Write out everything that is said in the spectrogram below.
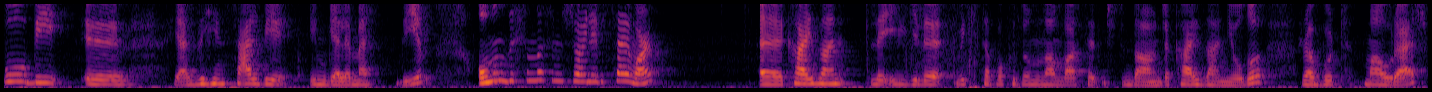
Bu bir e, yani zihinsel bir imgeleme diyeyim. Onun dışında şimdi şöyle bir şey var. E, Kaizen ile ilgili bir kitap okuduğumdan bahsetmiştim daha önce. Kaizen yolu Robert Maurer.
